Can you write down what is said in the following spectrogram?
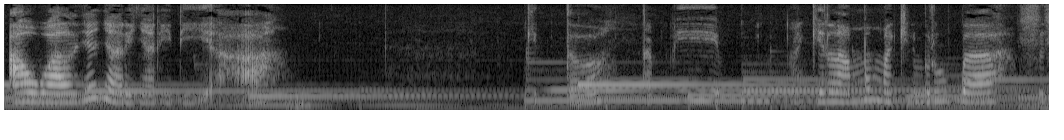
awalnya nyari-nyari dia gitu. Tapi makin lama makin berubah.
